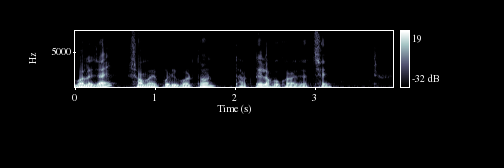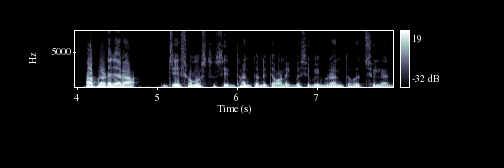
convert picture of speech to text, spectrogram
বলা যায় সময়ের পরিবর্তন থাকতে লক্ষ্য করা যাচ্ছে। আপনারা যারা যে সমস্ত সিদ্ধান্ত নিতে অনেক বেশি বিভ্রান্ত হচ্ছিলেন,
